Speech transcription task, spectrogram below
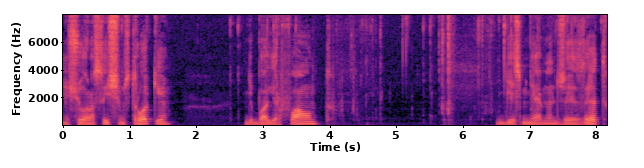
Еще раз ищем строки. Debugger found. Здесь меняем на JZ.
